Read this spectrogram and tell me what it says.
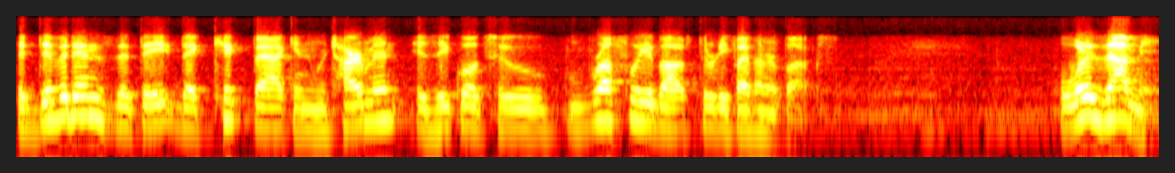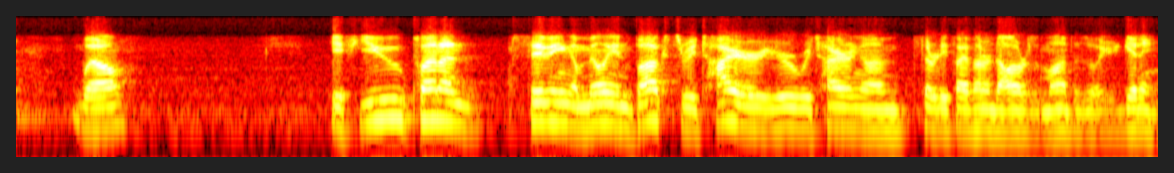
the dividends that they that kick back in retirement is equal to roughly about 3,500 bucks. Well, what does that mean? Well, if you plan on saving a million bucks to retire, you're retiring on $3,500 a month is what you're getting.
